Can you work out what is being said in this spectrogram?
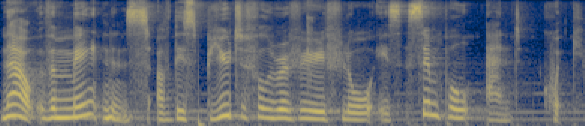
Now, the maintenance of this beautiful Reviri floor is simple and quick.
